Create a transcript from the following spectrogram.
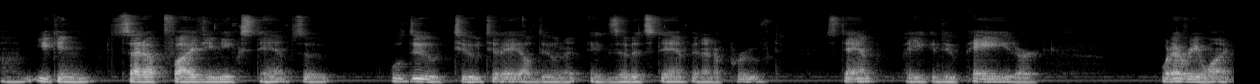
Um, you can set up five unique stamps. So we'll do two today. I'll do an exhibit stamp and an approved stamp, but you can do paid or whatever you want.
